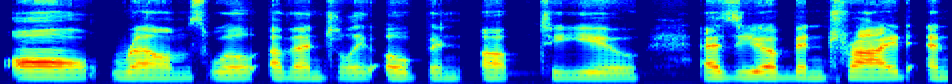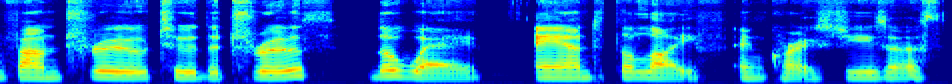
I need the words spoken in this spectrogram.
all realms will eventually open up to you as you have been tried and found true to the truth, the way, and the life in Christ Jesus.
